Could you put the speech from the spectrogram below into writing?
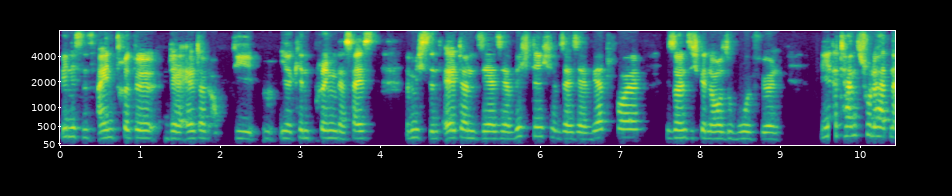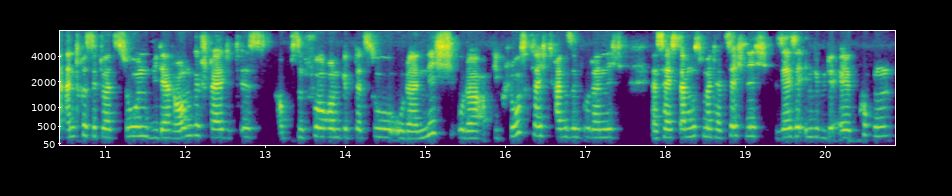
wenigstens ein Drittel der Eltern, auch die ihr Kind bringen. Das heißt, für mich sind Eltern sehr, sehr wichtig und sehr, sehr wertvoll. Die sollen sich genauso wohlfühlen. Jede Tanzschule hat eine andere Situation, wie der Raum gestaltet ist, ob es einen Vorraum gibt dazu oder nicht, oder ob die Klos gleich dran sind oder nicht. Das heißt, da muss man tatsächlich sehr, sehr individuell gucken,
